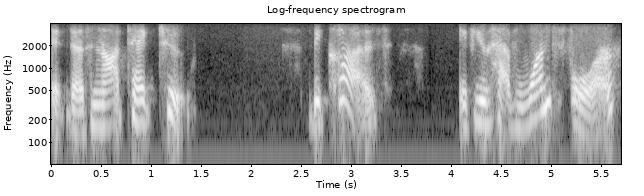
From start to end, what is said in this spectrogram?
It does not take two. Because if you have one four,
